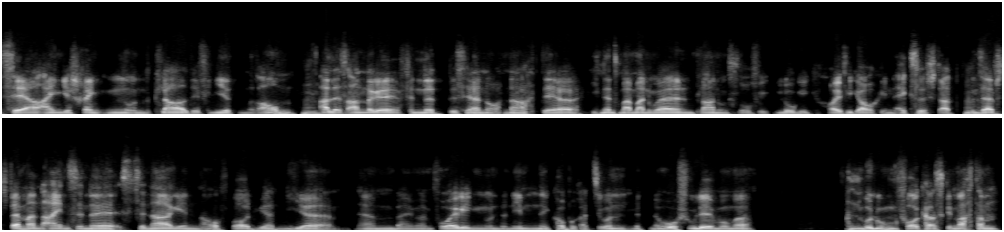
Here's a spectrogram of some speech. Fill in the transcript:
sehr eingeschränkten und klar definierten Raum. Mhm. Alles andere findet bisher noch nach der, ich nenne es mal manuellen Planungslogik häufig auch in Excel statt. Mhm. Und selbst wenn man einzelne Szenarien aufbaut, wir hatten hier ähm, bei meinem vorherigen Unternehmen eine Kooperation mit einer Hochschule, wo wir einen Volumenforecast gemacht haben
